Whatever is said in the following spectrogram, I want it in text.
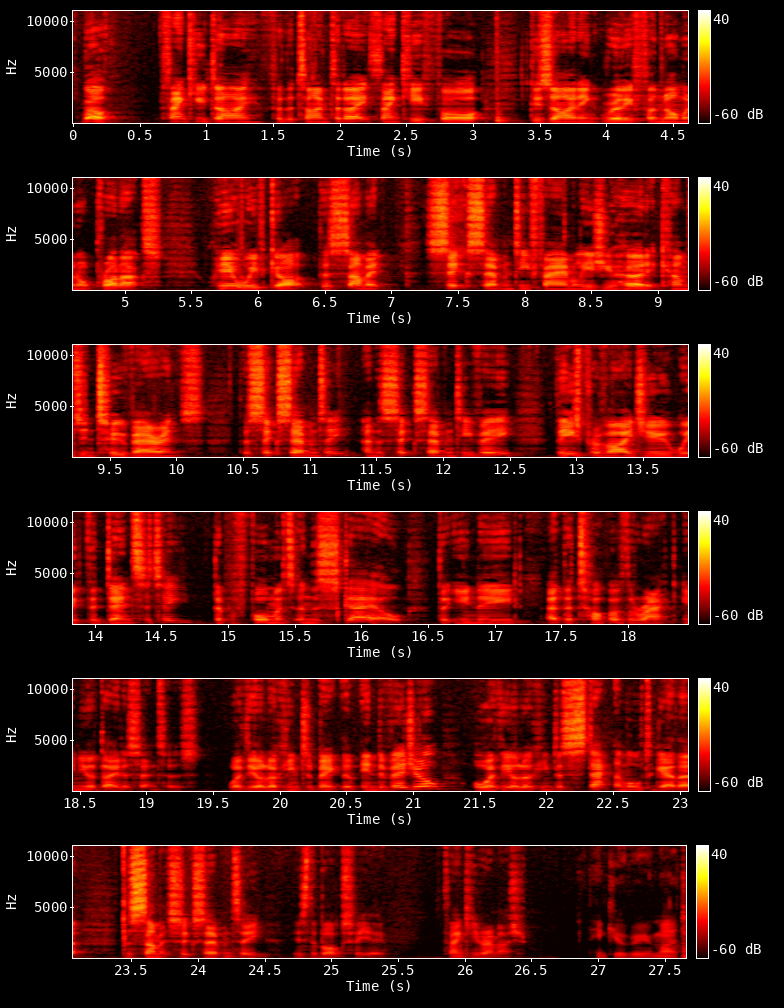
Well, thank you, Dai, for the time today. Thank you for designing really phenomenal products. Here we've got the Summit 670 family. As you heard, it comes in two variants. The 670 and the 670V. These provide you with the density, the performance, and the scale that you need at the top of the rack in your data centers. Whether you're looking to make them individual or whether you're looking to stack them all together, the Summit 670 is the box for you. Thank you very much. Thank you very much.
